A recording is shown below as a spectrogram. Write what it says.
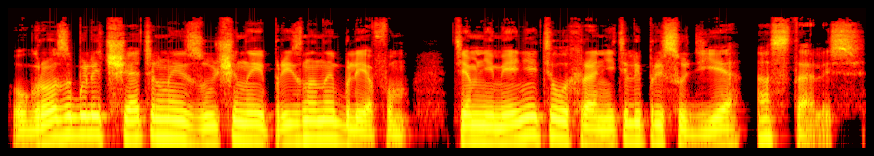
Угрозы были тщательно изучены и признаны блефом, тем не менее телохранители при судье остались.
